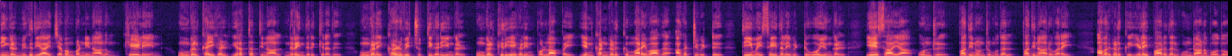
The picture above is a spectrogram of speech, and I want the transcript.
நீங்கள் மிகுதியாய் ஜெபம் பண்ணினாலும் கேளேன் உங்கள் கைகள் இரத்தத்தினால் நிறைந்திருக்கிறது. உங்களை கழுவி சுத்திகரியுங்கள். உங்கள் கிரியைகளின் பொல்லாப்பை என் கண்களுக்கு மறைவாக அகற்றிவிட்டு தீமை செய்தலை விட்டு ஓயுங்கள். ஏசாயா ஒன்று பதினொன்று முதல் பதினாறு வரை. அவர்களுக்கு இளைப்பாறுதல் உண்டான போதோ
